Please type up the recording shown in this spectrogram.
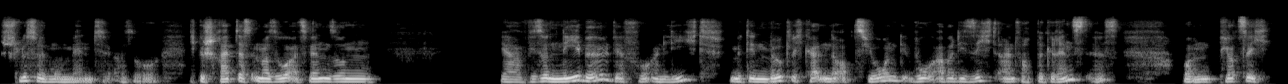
Schlüsselmoment. Also ich beschreibe das immer so, als wenn so ein, ja, wie so ein Nebel, der vor einem liegt, mit den Möglichkeiten der Option, wo aber die Sicht einfach begrenzt ist. Und plötzlich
